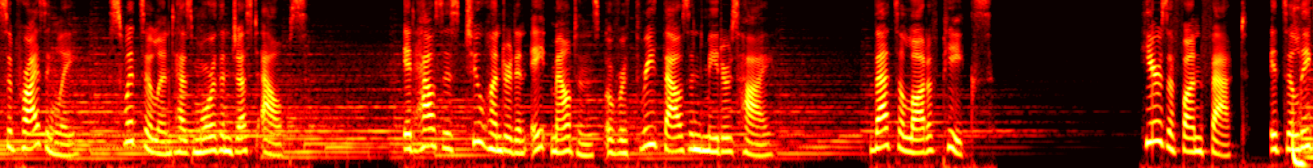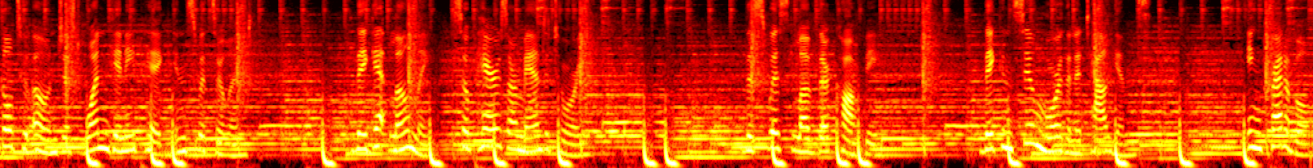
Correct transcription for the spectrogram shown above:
Surprisingly, Switzerland has more than just Alps. It houses 208 mountains over 3,000 meters high. That's a lot of peaks. Here's a fun fact. It's illegal to own just one guinea pig in Switzerland. They get lonely, so pairs are mandatory. The Swiss love their coffee. They consume more than Italians. Incredible,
